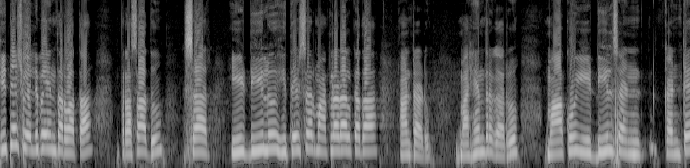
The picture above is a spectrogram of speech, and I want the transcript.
హితేష్ వెళ్ళిపోయిన తర్వాత ప్రసాద్ సార్ ఈ డీలు హితేష్ సార్ మాట్లాడాలి కదా అంటాడు. మహేంద్ర గారు మాకు ఈ డీల్స్ కంటే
